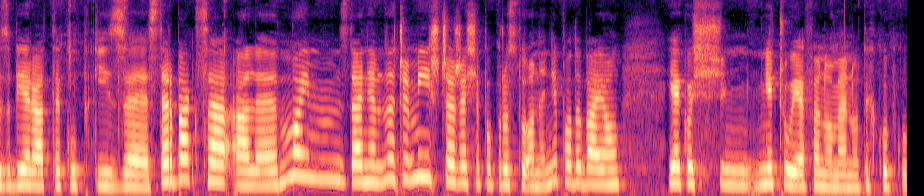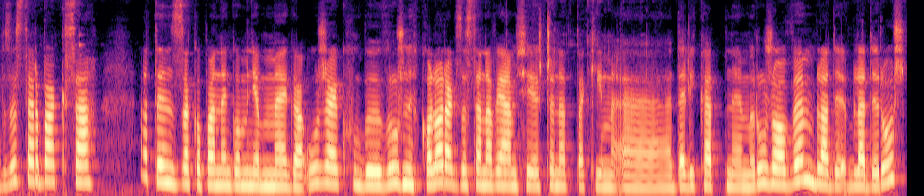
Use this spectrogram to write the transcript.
zbiera te kubki ze Starbucksa, ale moim zdaniem, znaczy mi szczerze się po prostu one nie podobają. Jakoś nie czuję fenomenu tych kubków ze Starbucksa. A ten z Zakopanego mnie mega urzekł. Były w różnych kolorach. Zastanawiałam się jeszcze nad takim e, delikatnym różowym, blady, blady róż.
